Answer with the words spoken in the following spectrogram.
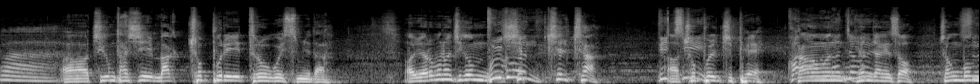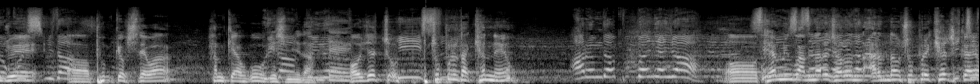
와. 아, 지금 다시 막 촛불이 들어오고 있습니다. 어, 여러분은 지금 붉은 17차 아, 빛이 촛불 집회 광화문 현장에서 정봉주의. 어, 품격 시대와 함께하고 계십니다. 네. 어, 이제 초, 이 촛불을 다 켰네요. 아름다운 뿐만이 아니라 어, 대한민국 앞나라 저런 아름다운 촛불이 켜질까요?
